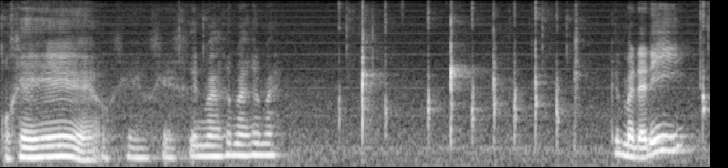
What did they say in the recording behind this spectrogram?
โอเค โอเค โอเค ขึ้นมา ขึ้นมา ขึ้นมา ขึ้นมาเดี๋ยวนี้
